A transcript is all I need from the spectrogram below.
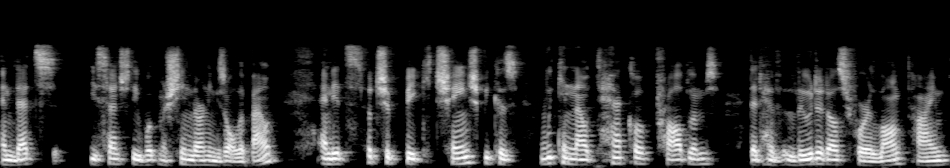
And that's essentially what machine learning is all about. And it's such a big change because we can now tackle problems that have eluded us for a long time,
